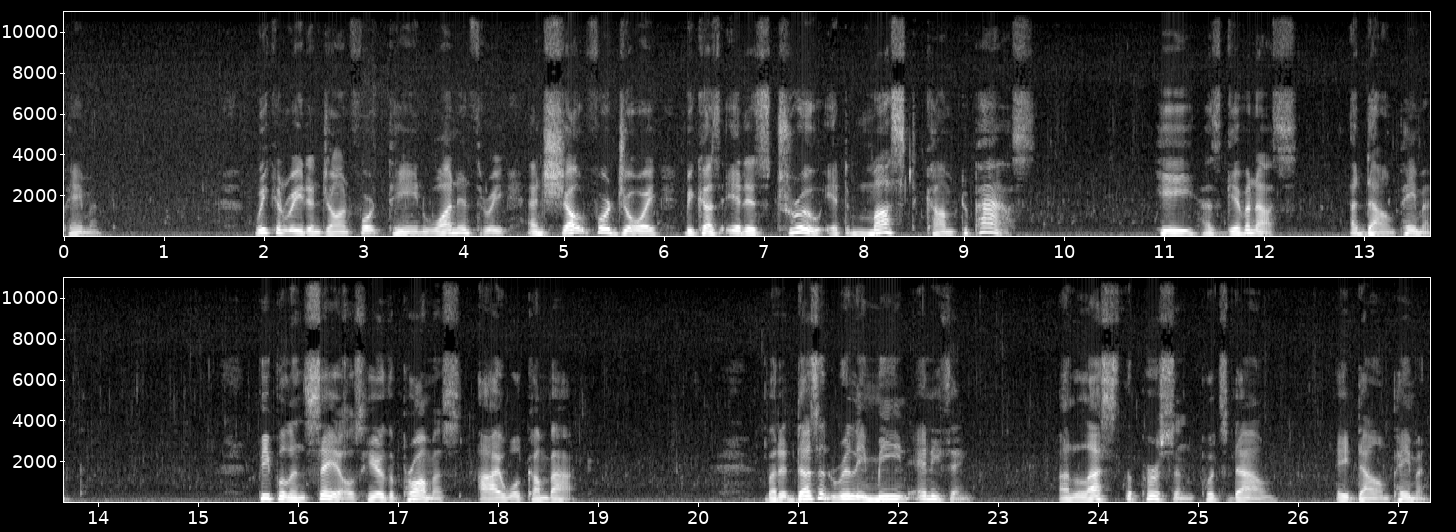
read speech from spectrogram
payment. We can read in John 14, 1 and 3, and shout for joy because it is true, it must come to pass. He has given us a down payment. People in sales hear the promise, I will come back. But it doesn't really mean anything unless the person puts down a down payment,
